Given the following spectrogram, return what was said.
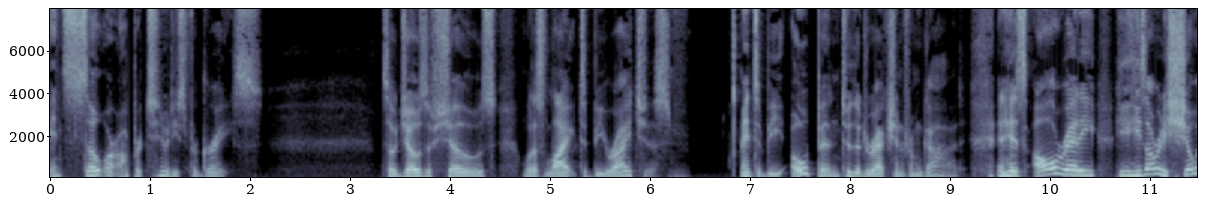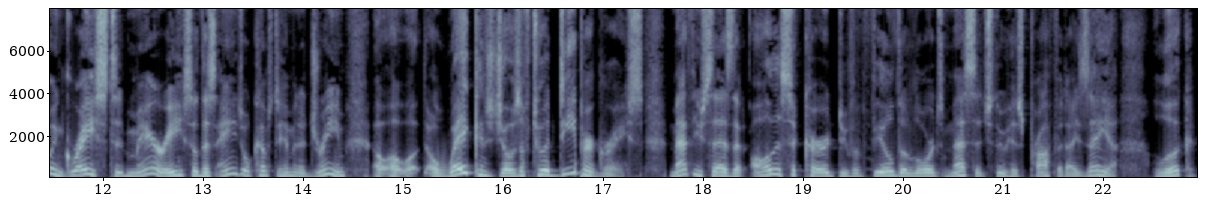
and so are opportunities for grace. So Joseph shows what it's like to be righteous and to be open to the direction from God. And his already he, he's already showing grace to Mary, so this angel comes to him in a dream, awakens Joseph to a deeper grace. Matthew says that all this occurred to fulfill the Lord's message through his prophet Isaiah. Look,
